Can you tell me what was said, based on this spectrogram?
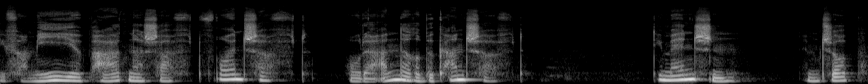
Die Familie, Partnerschaft, Freundschaft oder andere Bekanntschaft. Die Menschen im Job.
